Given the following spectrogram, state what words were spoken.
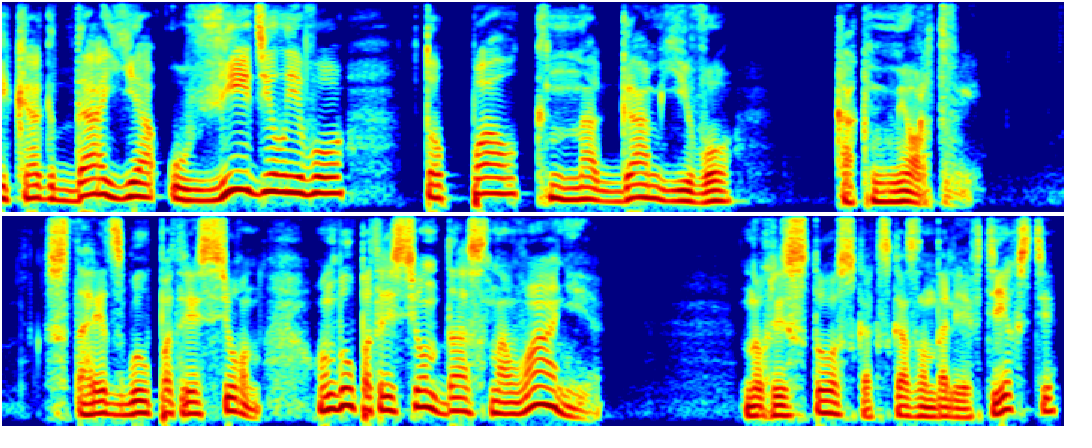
«И когда я увидел его, то пал к ногам его, как мертвый». Старец был потрясен. Он был потрясен до основания. Но Христос, как сказано далее в тексте,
